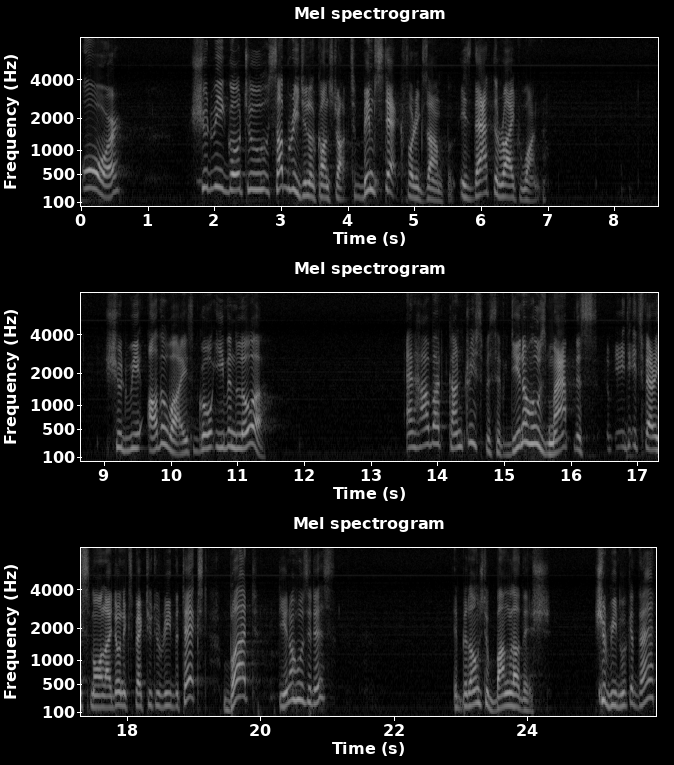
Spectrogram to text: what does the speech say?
Or should we go to sub-regional constructs, BIMSTEC, for example? Is that the right one? Should we otherwise go even lower? And how about country specific? Do you know whose map this? It, it's very small. I don't expect you to read the text. But do you know whose it is? It belongs to Bangladesh. Should we look at that?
